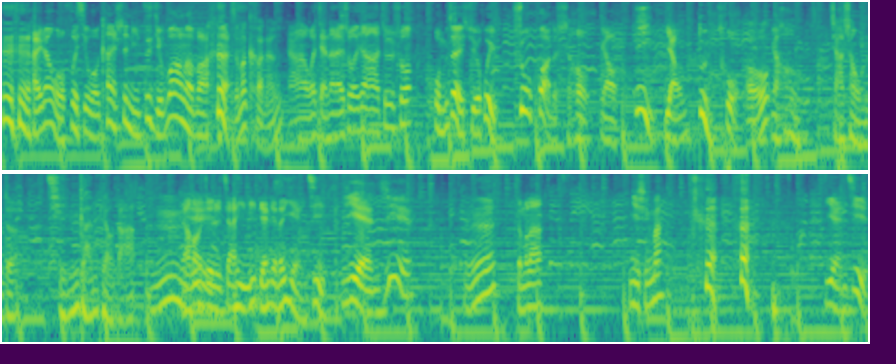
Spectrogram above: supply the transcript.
哼 哼还让我复习，我看是你自己忘了吧？哼，怎么可能？啊，我简单来说一下啊，就是说我们在学会说话的时候要抑扬顿挫哦，然后加上我们的情感表达，嗯然后就是加以一点点的演技。演技，嗯，怎么了？你行吗？哼 演技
